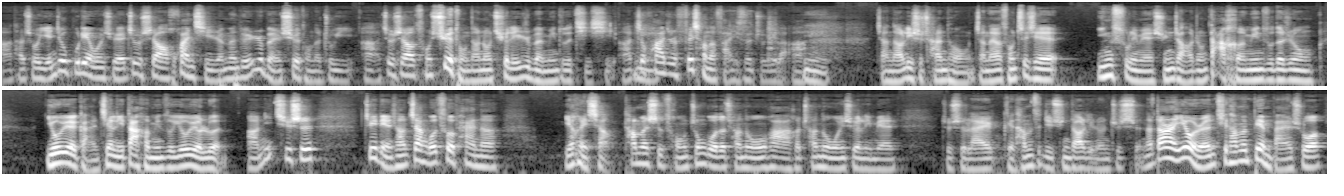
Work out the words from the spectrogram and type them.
啊，他说研究古典文学就是要唤起人们对日本血统的注意啊，就是要从血统当中确立日本民族的体系啊，这话就是非常的法西斯主义了啊。嗯，讲到历史传统，讲到要从这些因素里面寻找这种大和民族的这种优越感，建立大和民族优越论啊。你其实这一点上，战国策派呢也很像，他们是从中国的传统文化和传统文学里面。就是来给他们自己寻找理论支持。那当然也有人替他们辩白说，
